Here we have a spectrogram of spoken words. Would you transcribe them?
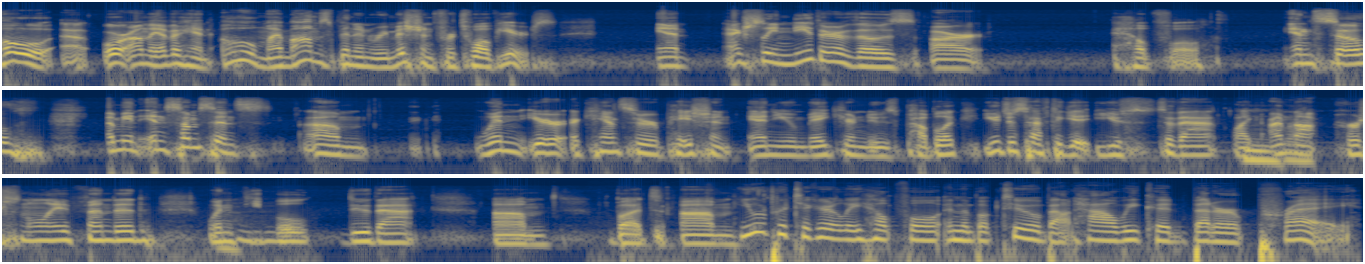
oh, uh, or on the other hand, oh, my mom's been in remission for 12 years. And actually, neither of those are helpful. And so, I mean, in some sense, um, when you're a cancer patient and you make your news public, you just have to get used to that. Like, mm, I'm right. not personally offended when mm-hmm. people do that. Um, but um, you were particularly helpful in the book too about how we could better pray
